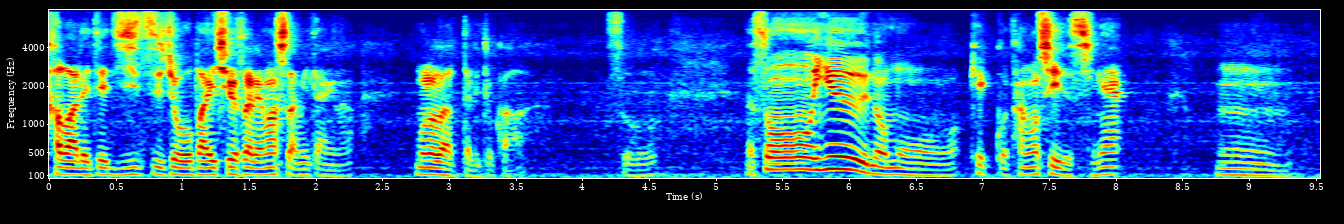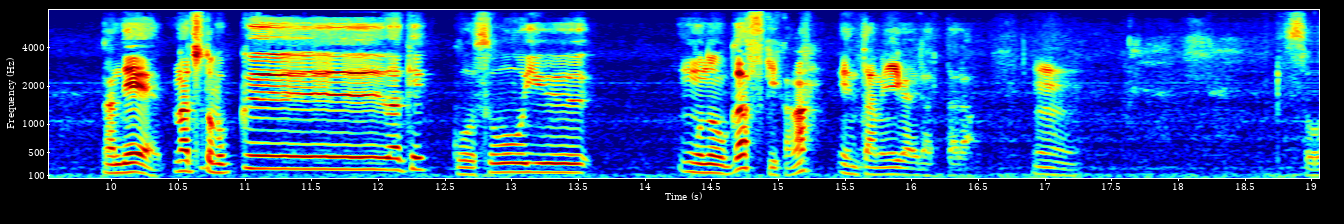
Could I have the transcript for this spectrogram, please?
買われて事実上買収されましたみたいなものだったりとかそうそういうのも結構楽しいですしね。うん。なんで、まあちょっと僕は結構そういうものが好きかな。エンタメ以外だったら。うん。そ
